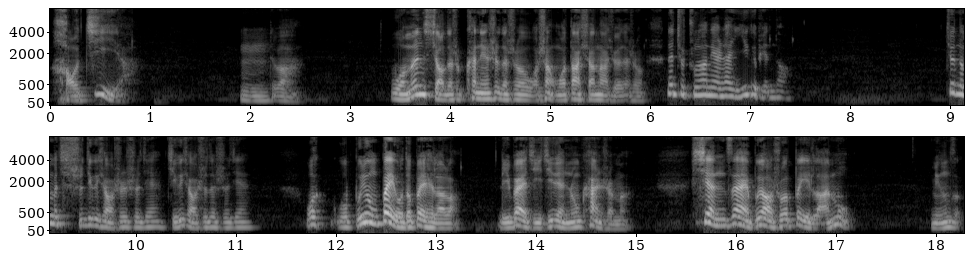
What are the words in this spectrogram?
好记呀、嗯对吧？我们小的时候看电视的时候，我上我大上大学的时候，那就中央电视台一个频道，就那么十几个小时时间，几个小时的时间，我我不用背，我都背下来了。礼拜几几点钟看什么？现在不要说背栏目名字，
